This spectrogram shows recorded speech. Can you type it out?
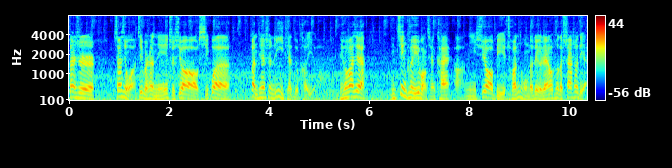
但是相信我，基本上你只需要习惯半天甚至一天就可以了。你会发现，你尽可以往前开啊，你需要比传统的这个燃油车的刹车点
